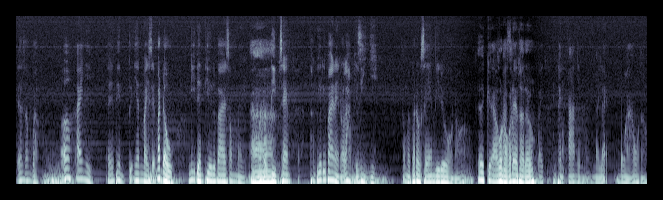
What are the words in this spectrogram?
Thế xong bảo ơ hay nhỉ. Đấy thì tự nhiên mày sẽ bắt đầu nghĩ đến PewDiePie xong mày À. bắt đầu tìm xem thằng PewDiePie này nó làm cái gì nhỉ? Xong mày bắt đầu xem video của nó. Thế cái áo của nó có đẹp thật không? mày thành fan thì mày, lại mua áo của nó.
